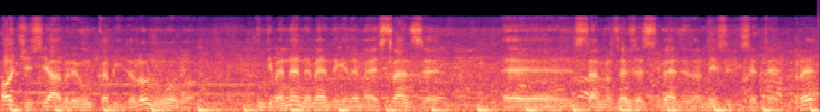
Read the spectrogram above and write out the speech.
oggi si apre un capitolo nuovo, indipendentemente che le maestranze eh, stanno senza stipendio dal mese di settembre,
